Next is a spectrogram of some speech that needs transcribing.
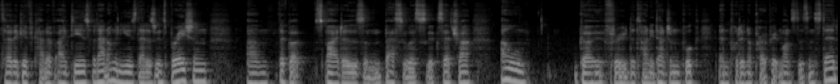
so they give kind of ideas for that. I'm going to use that as inspiration. Um, they've got spiders and basilisks, etc. I'll go through the Tiny Dungeon book and put in appropriate monsters instead.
